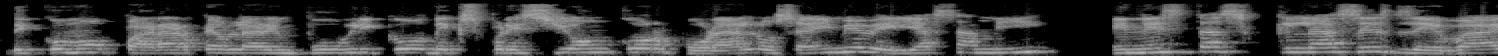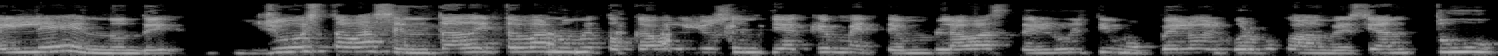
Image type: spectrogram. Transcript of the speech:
de cómo pararte a hablar en público, de expresión corporal. O sea, ahí me veías a mí en estas clases de baile en donde yo estaba sentada y todavía no me tocaba y yo sentía que me temblaba hasta el último pelo del cuerpo cuando me decían tú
